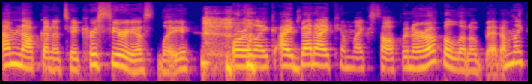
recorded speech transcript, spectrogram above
I'm not going to take her seriously. or like, I bet I can like soften her up a little bit. I'm like,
